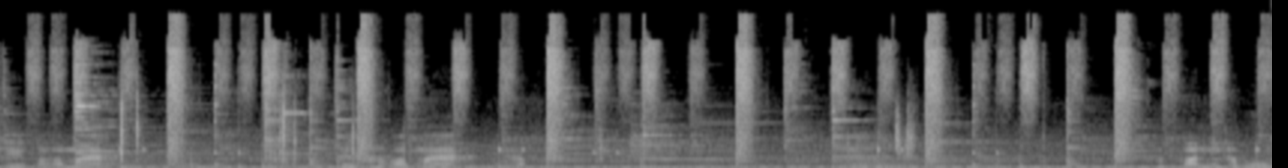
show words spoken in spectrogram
เด็กมันออกมาเด็กมันออกมานี่ครับนี่ปันนี้ครับผม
